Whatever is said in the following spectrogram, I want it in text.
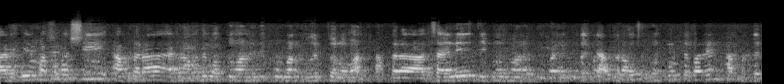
আর এর পাশাপাশি আপনারা এখন আমাদের বর্তমানে যে কোরবান প্রজেক্ট চলমান, আপনারা চাইলে যে কোনো ধরনের কোরবানি প্রজেক্টে আপনারা অংশগ্রহণ করতে পারেন। আপনাদের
